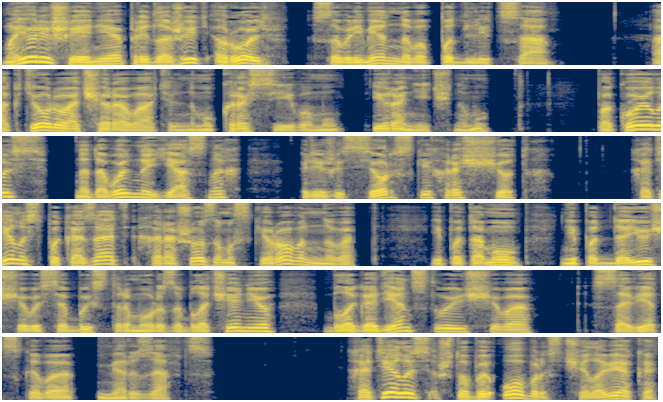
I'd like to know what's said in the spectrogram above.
Мое решение предложить роль современного подлеца, актеру очаровательному, красивому, ироничному, покоилось на довольно ясных режиссерских расчетах. Хотелось показать хорошо замаскированного и потому не поддающегося быстрому разоблачению благоденствующего советского мерзавца. Хотелось, чтобы образ человека,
